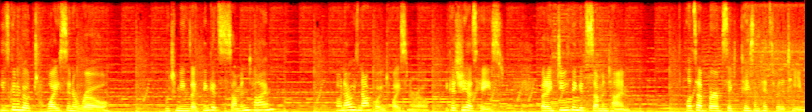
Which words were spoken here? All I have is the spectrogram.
He's gonna go twice in a row, which means I think it's summon time. Oh, now he's not going twice in a row because she has haste. But I do think it's summon time. Let's have Burb take some hits for the team.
